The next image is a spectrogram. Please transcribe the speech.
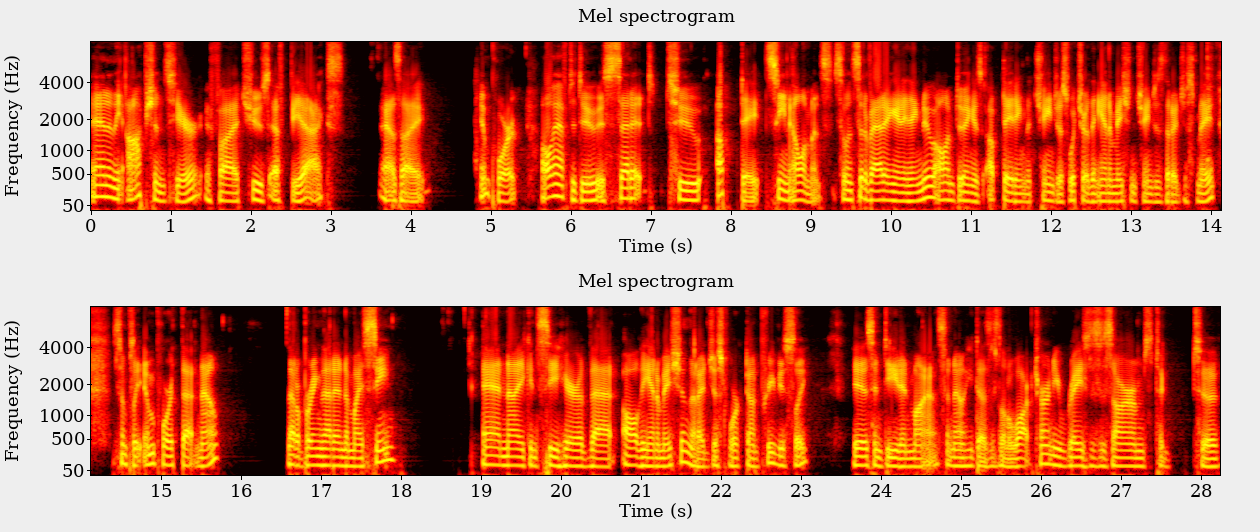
and in the options here, if I choose FBX as I import, all I have to do is set it to update scene elements. So instead of adding anything new, all I'm doing is updating the changes, which are the animation changes that I just made. Simply import that now. That'll bring that into my scene. And now you can see here that all the animation that I just worked on previously is indeed in Maya. So now he does his little walk turn. He raises his arms to, to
